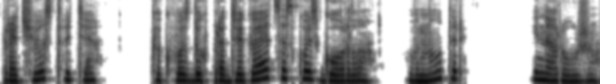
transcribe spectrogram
Прочувствуйте, как воздух продвигается сквозь горло, внутрь и наружу.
